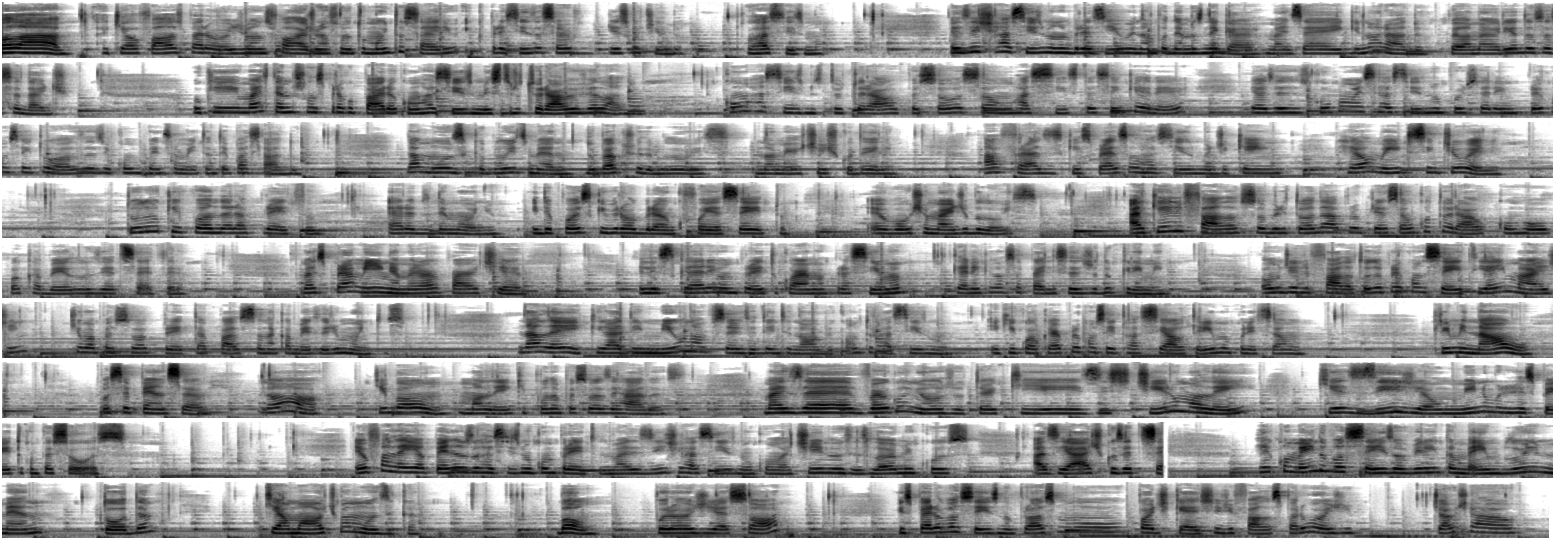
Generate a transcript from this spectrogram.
Olá, aqui é o Falas para hoje. Vamos falar de um assunto muito sério e que precisa ser discutido: o racismo. Existe racismo no Brasil e não podemos negar, mas é ignorado pela maioria da sociedade. O que mais temos que nos preocupar é com o racismo estrutural e velado. Com o racismo estrutural, pessoas são racistas sem querer e às vezes culpam esse racismo por serem preconceituosas e com um pensamento antepassado. Na música Bluesman, do Backstreet Blues, nome artístico dele, há frases que expressam o racismo de quem realmente sentiu ele. Tudo que quando era preto era do demônio e depois que virou branco foi aceito, eu vou chamar de blues. Aqui ele fala sobre toda a apropriação cultural com roupa, cabelos e etc. Mas para mim a melhor parte é eles querem um preto com a arma para cima, querem que nossa pele seja do crime onde ele fala todo o preconceito e a imagem que uma pessoa preta passa na cabeça de muitos. Na lei criada em 1989 contra o racismo e que qualquer preconceito racial teria uma punição criminal, você pensa, ó, oh, que bom, uma lei que puna pessoas erradas. Mas é vergonhoso ter que existir uma lei que exija o mínimo de respeito com pessoas. Eu falei apenas do racismo com pretos, mas existe racismo com latinos, islâmicos, asiáticos, etc. Recomendo vocês ouvirem também Blue Man toda, que é uma ótima música. Bom, por hoje é só. Espero vocês no próximo podcast de Falas para o Hoje. Tchau, tchau!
